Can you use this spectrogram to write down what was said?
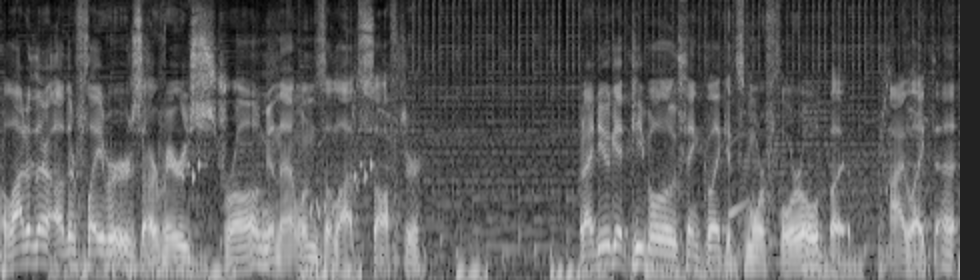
A lot of the other flavors are very strong, and that one's a lot softer. But I do get people who think like it's more floral, but I like that.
